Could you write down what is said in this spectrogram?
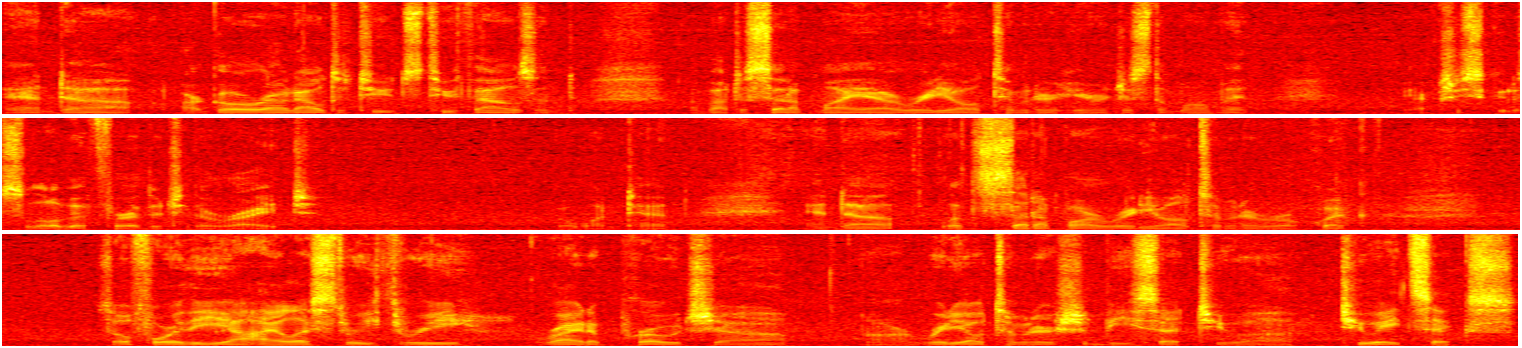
And uh, our go around altitude's 2,000. I'm about to set up my radio altimeter here in just a moment actually scoot us a little bit further to the right. Go 110. And uh, let's set up our radio altimeter real quick. So for the uh, ILS-33 right approach, uh, our radio altimeter should be set to uh, 286.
